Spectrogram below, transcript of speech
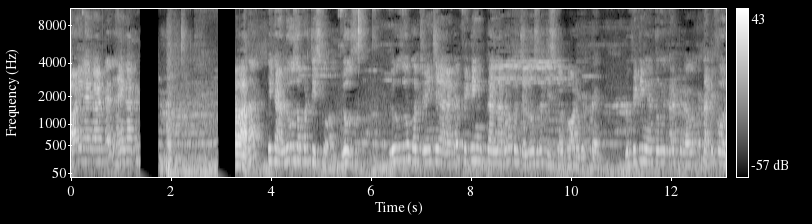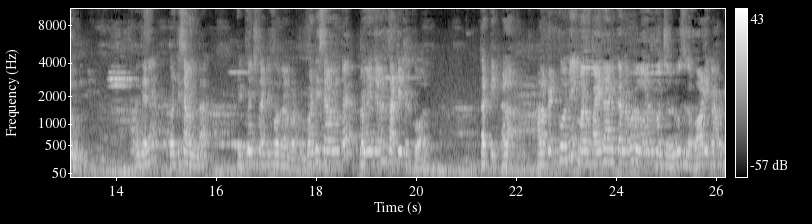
బాడీ లెహంగా అంటే లెహంగాకి తర్వాత ఇక లూజ్ ఒకటి తీసుకోవాలి. లూజ్. లూజ్ కొంచెం ఏం చేయాలంటే ఫిట్టింగ్ కన్నా కూడా కొంచెం లూజ్గా తీసుకోవాలి బాడీ ఎప్పుడైనా. ఇప్పుడు ఫిట్టింగ్ ఎంత ఉంది కరెక్ట్ కాబట్టి థర్టీ ఫోర్ ఉంది. అంతేనా? ట్వంటీ సెవెన్ ఉందా? ఎటు నుంచి థర్టీ ఫోర్ కనబడుతుంది. ట్వంటీ సెవెన్ ఉంటే మనం ఏం చేయాలంటే థర్టీ పెట్టుకోవాలి. థర్టీ అలా. అలా పెట్టుకొని మనం పైదానికన్నా కూడా లోనది కొంచెం లూజ్గా బాడీ కాబట్టి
